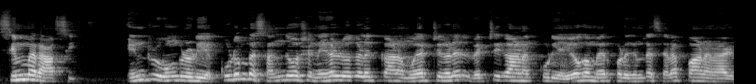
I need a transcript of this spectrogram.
சிம்ம ராசி. இன்று உங்களுடைய குடும்ப சந்தோஷ நிகழ்வுகளுக்கான முயற்சிகளில் வெற்றி காணக்கூடிய யோகம் ஏற்படுகின்ற சிறப்பான நாள்.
